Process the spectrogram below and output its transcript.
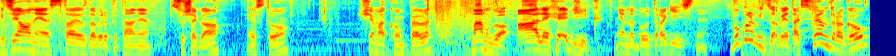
Gdzie on jest? To jest dobre pytanie. Słyszę go. Jest tu. Siema kumpel. Mam go, ale hedzik. Nie no, był tragiczny. W ogóle widzowie, tak swoją drogą,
